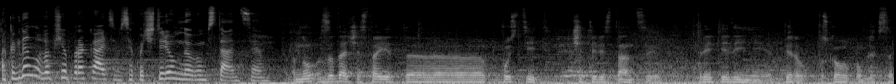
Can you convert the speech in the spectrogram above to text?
А когда мы вообще прокатимся по четырем новым станциям? Ну, задача стоит э, пустить четыре станции третьей линии первого пускового комплекса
